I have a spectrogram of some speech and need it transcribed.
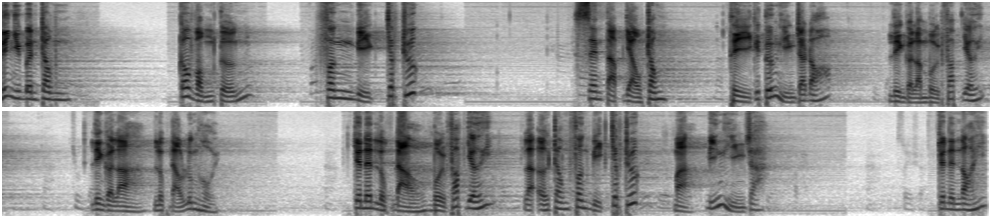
Nếu như bên trong có vọng tưởng phân biệt chấp trước xem tạp vào trong, thì cái tướng hiện ra đó liền gọi là mười pháp giới, liền gọi là lục đạo luân hồi. Cho nên lục đạo mười pháp giới là ở trong phân biệt chấp trước mà biến hiện ra. Cho nên nói,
